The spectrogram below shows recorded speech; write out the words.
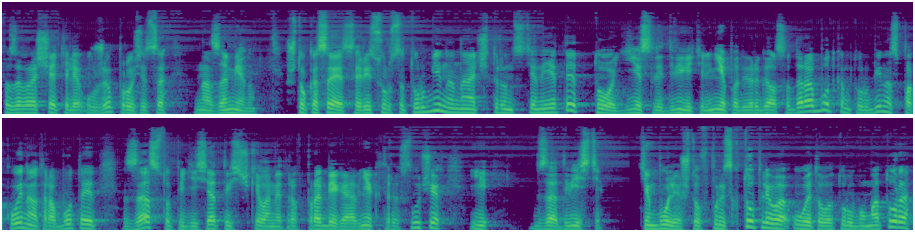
фазовращателя уже просятся на замену. Что касается ресурса турбины на 14 NET, то если двигатель не подвергался доработкам, турбина спокойно отработает за 150 тысяч километров пробега, а в некоторых случаях и за 200. Тем более, что впрыск топлива у этого турбомотора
